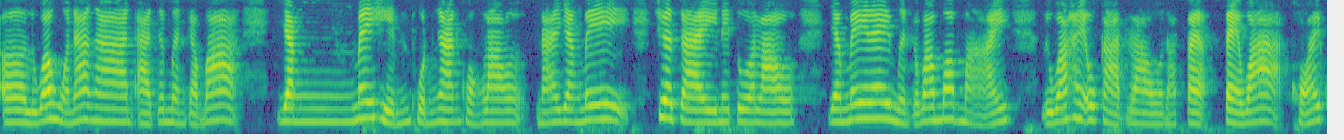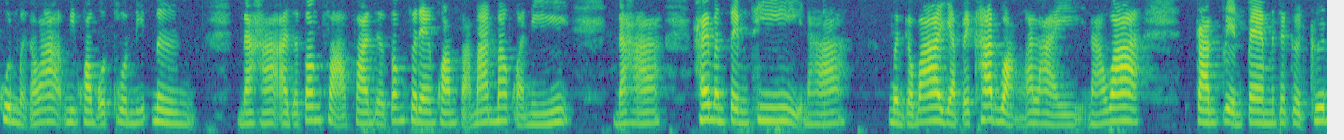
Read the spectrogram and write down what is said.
เออหรือว่าหัวหน้างานอาจจะเหมือนกับว่ายังไม่เห็นผลงานของเรานะยังไม่เชื่อใจในตัวเรา ยังไม่ได้เหมือนกับว่ามอบหมาย หรือว่าให้โอกาสเรานะแต่แต่ว่าขอให้คุณเหมือนกับว่ามีความอดทนนิดนึงนะคะ อาจจะต้องฝ่าฟันจะต้องแสดงความสามารถมากกว่านี้นะคะ ให้มันเต็มที่นะคะ เหมือนกับว่าอย่าไปคาดหวังอะไรนะว่า การเปลี่ยนแปลงมันจะเกิดขึ้น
